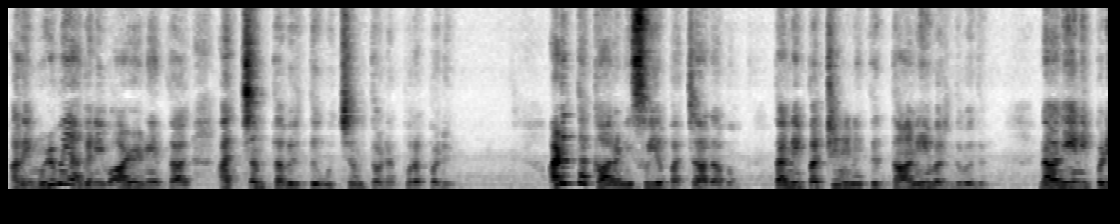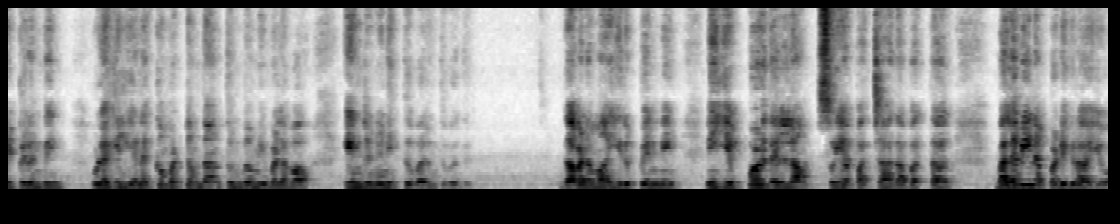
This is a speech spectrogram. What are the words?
அதை முழுமையாக நீ வாழ நினைத்தால் அச்சம் தவிர்த்து உச்சம் தொட புறப்படு. அடுத்த காரணி சுய பச்சாதாபம். தன்னை பற்றி நினைத்து தானே வருந்துவது. நான் ஏன் இப்படி பிறந்தேன்? உலகில் எனக்கு மட்டும்தான் துன்பம் இவ்வளவா? என்று நினைத்து வருந்துவது. கவனமாய் இருப்பெண்ணே நீ எப்பொழுதெல்லாம் சுய பச்சாதாபத்தால் பலவீனப்படுகிறாயோ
